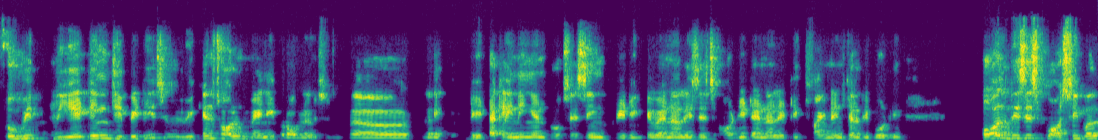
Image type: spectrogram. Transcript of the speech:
So with creating gpts we can solve many problems uh, like data cleaning and processing predictive analysis audit analytics financial reporting. All this is possible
